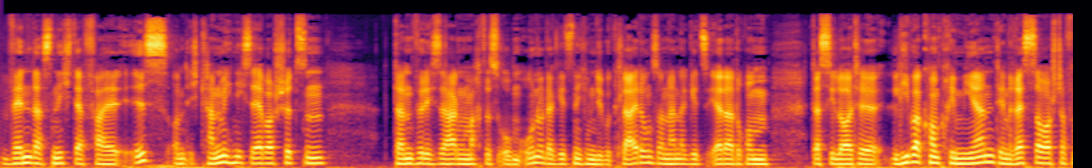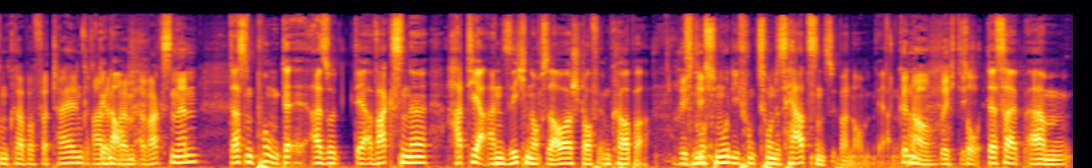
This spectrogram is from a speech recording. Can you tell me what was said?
wenn das nicht der Fall ist und ich kann mich nicht selber schützen, dann würde ich sagen, macht es oben ohne. Da geht es nicht um die Bekleidung, sondern da geht es eher darum, dass die Leute lieber komprimieren, den Restsauerstoff im Körper verteilen, gerade genau. beim Erwachsenen. Das ist ein Punkt. Also der Erwachsene hat ja an sich noch Sauerstoff im Körper. Richtig. Es muss nur die Funktion des Herzens übernommen werden. Genau, ne? richtig. So, deshalb, ähm,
